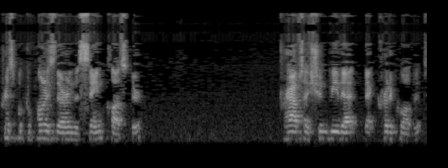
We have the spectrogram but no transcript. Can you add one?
principal components that are in the same cluster. Perhaps I shouldn't be that, that critical of it.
